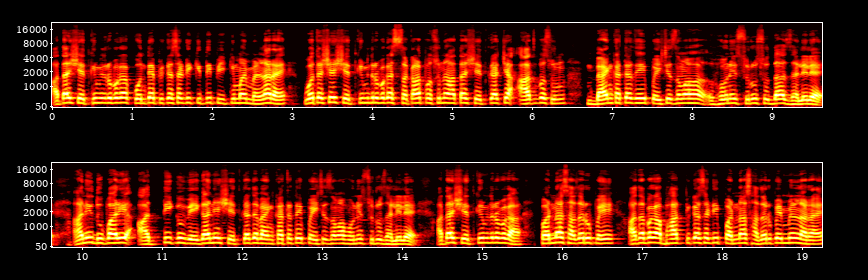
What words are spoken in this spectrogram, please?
आता शेतकरी मित्र बघा कोणत्या पिकासाठी किती पीक विमा मिळणार आहे व तसे शेतकरी मित्र बघा सकाळपासून आता शेतकऱ्याच्या आजपासून बँक खात्यात हे पैसे जमा होणे सुरूसुद्धा झालेले आहे. आणि दुपारी अधिक वेगाने शेतकऱ्याच्या बँक खात्यात हे पैसे जमा होणे सुरू झालेले आहे. आता शेतकरी मित्र बघा पन्नास हजार रुपये आता बघा भात पिकासाठी पन्नास हजार रुपये मिळणार आहे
